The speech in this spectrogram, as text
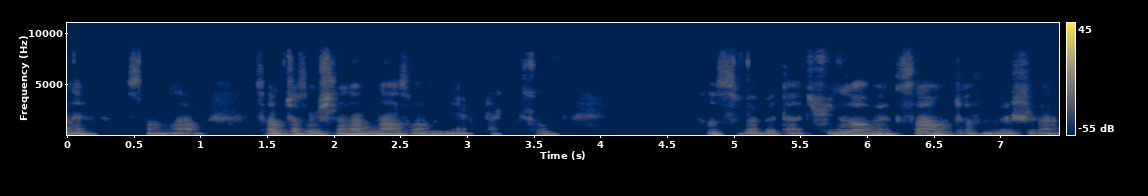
Any. Zastanawiam. Cały czas myślę nad nazwą, nie wiem, jaką nazwę by dać widzowie. Cały czas myślę.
